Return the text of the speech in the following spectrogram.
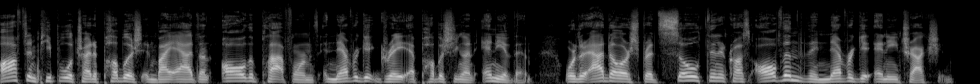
Often people will try to publish and buy ads on all the platforms and never get great at publishing on any of them, or their ad dollars spread so thin across all of them that they never get any traction.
